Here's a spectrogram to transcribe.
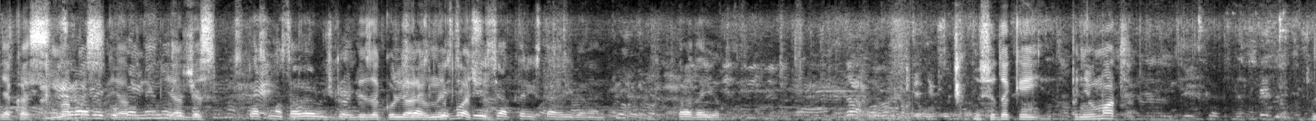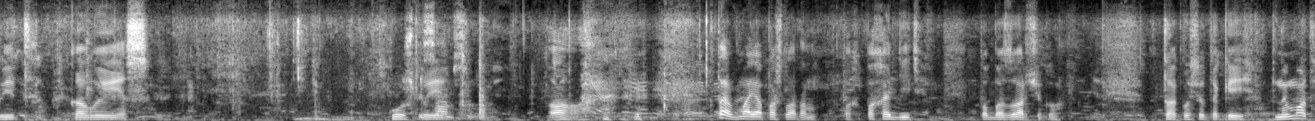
Якась напис. Я, я без, без окулярів не бачу. 250-300 гривен он продает. Ось такий пневмат від КВС. Коштує. Ага. Та моя пошла там пох- походить по базарчику. Так, ось такий пневмат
